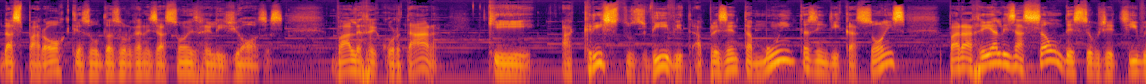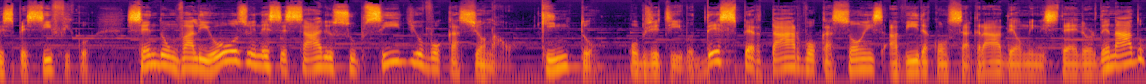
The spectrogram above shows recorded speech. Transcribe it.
das paróquias ou das organizações religiosas. Vale recordar que a Christus Vivit apresenta muitas indicações para a realização desse objetivo específico, sendo um valioso e necessário subsídio vocacional. Quinto, objetivo: despertar vocações à vida consagrada e ao ministério ordenado,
